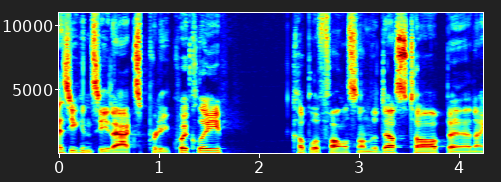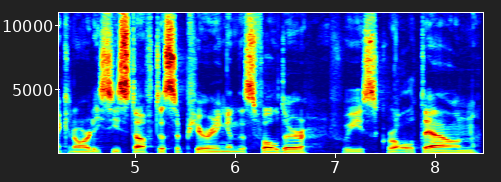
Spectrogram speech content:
As you can see, it acts pretty quickly. A couple of files on the desktop, and I can already see stuff disappearing in this folder. If we scroll down,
